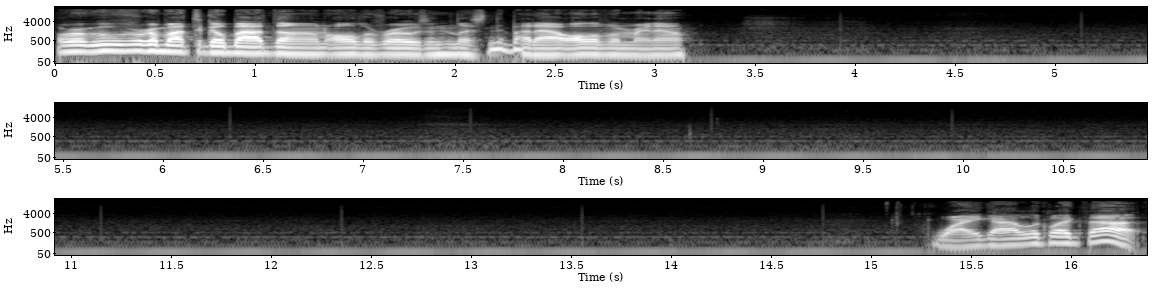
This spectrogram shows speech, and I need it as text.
Or we're about to go back down all the rows and listen about all of them right now. Why you gotta look like that?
